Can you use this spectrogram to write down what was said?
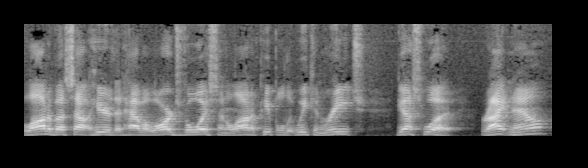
a lot of us out here that have a large voice and a lot of people that we can reach. Guess what? Right now,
